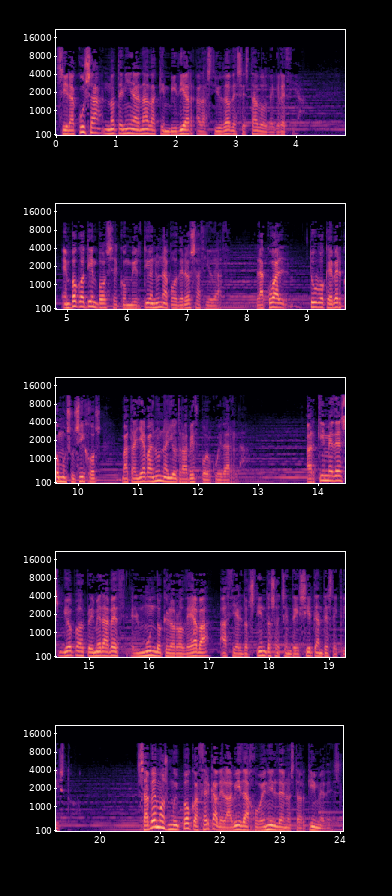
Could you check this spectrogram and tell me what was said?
Siracusa no tenía nada que envidiar a las ciudades-estado de Grecia. En poco tiempo se convirtió en una poderosa ciudad, la cual tuvo que ver cómo sus hijos batallaban una y otra vez por cuidarla. Arquímedes vio por primera vez el mundo que lo rodeaba hacia el 287 a.C. Sabemos muy poco acerca de la vida juvenil de nuestro Arquímedes,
